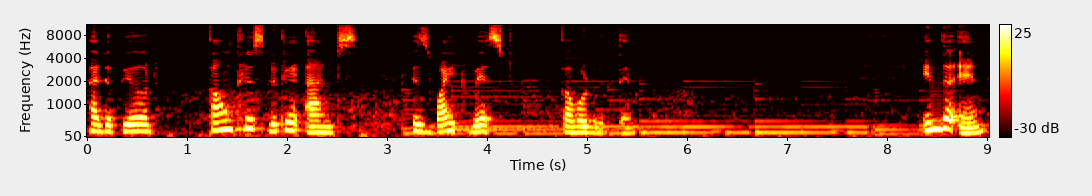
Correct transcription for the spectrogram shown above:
had appeared countless little ants, his white vest covered with them. In the end,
